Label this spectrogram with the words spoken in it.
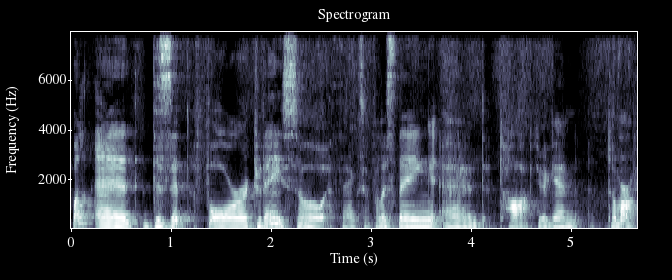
Well, and this is it for today. So thanks for listening and talk to you again tomorrow.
